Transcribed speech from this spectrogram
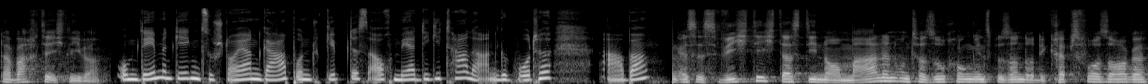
Da warte ich lieber. Um dem entgegenzusteuern, gab und gibt es auch mehr digitale Angebote. Aber es ist wichtig, dass die normalen Untersuchungen, insbesondere die Krebsvorsorge,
